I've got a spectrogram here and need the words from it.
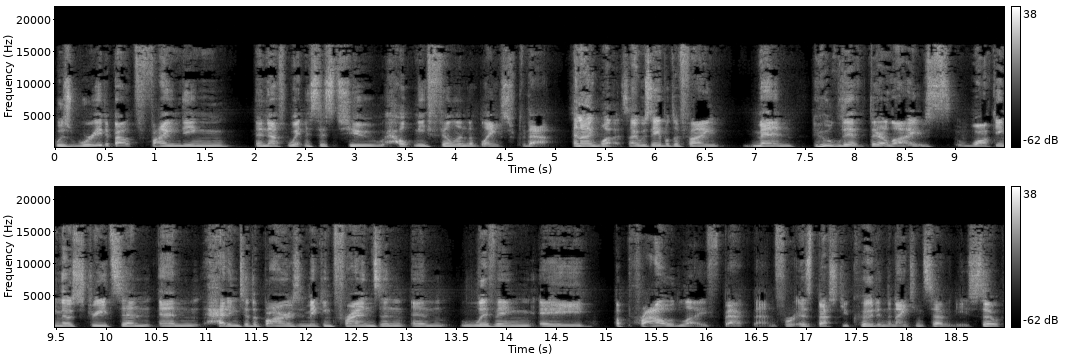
was worried about finding enough witnesses to help me fill in the blanks for that. And I was. I was able to find men who lived their lives walking those streets and, and heading to the bars and making friends and, and living a a proud life back then for as best you could in the 1970s. So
